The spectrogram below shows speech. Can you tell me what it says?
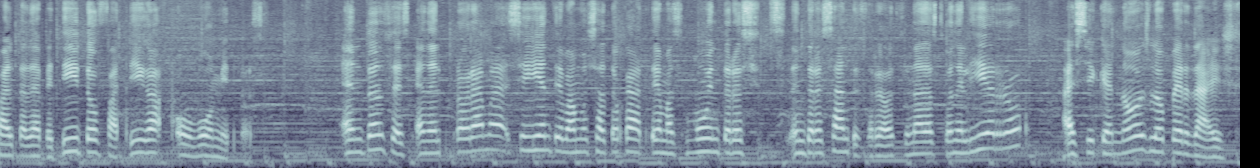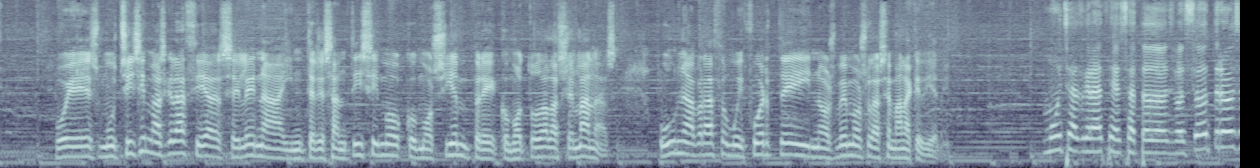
falta de apetito, fatiga o vómitos. Entonces, en el programa siguiente vamos a tocar temas muy interesantes relacionados con el hierro, así que no os lo perdáis. Pues muchísimas gracias, Elena. Interesantísimo, como siempre, como todas las semanas. Un abrazo muy fuerte y nos vemos la semana que viene. Muchas gracias a todos vosotros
